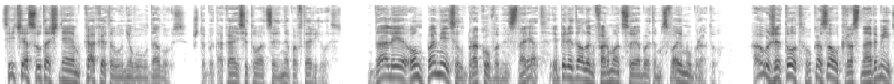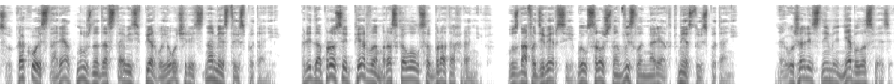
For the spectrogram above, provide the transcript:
Сейчас уточняем, как это у него удалось, чтобы такая ситуация не повторилась. Далее он пометил бракованный снаряд и передал информацию об этом своему брату. А уже тот указал красноармейцу, какой снаряд нужно доставить в первую очередь на место испытаний. При допросе первым раскололся брат-охранник. Узнав о диверсии, был срочно выслан наряд к месту испытаний. Неужели с ними не было связи?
